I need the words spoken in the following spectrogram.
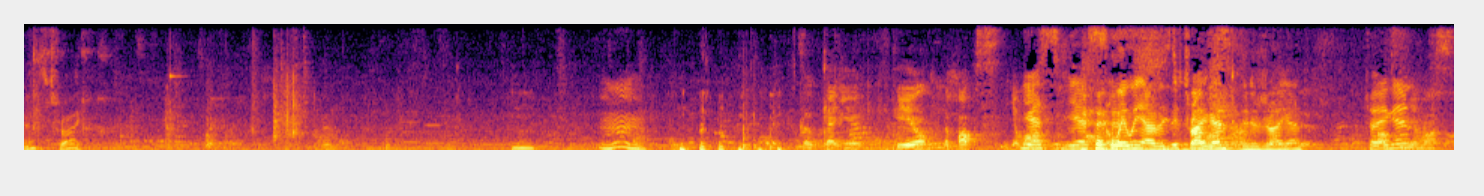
Let's try. So can you feel the pops in your mouth? Yes, yes. Oh, wait, wait, I need With to try pops. again. Did you try again? Try Pops again. mouth.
